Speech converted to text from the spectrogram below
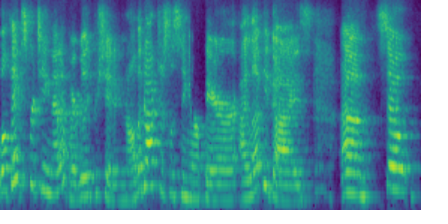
Well, thanks for teeing that up. I really appreciate it. And all the doctors listening out there, I love you guys. Um, so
